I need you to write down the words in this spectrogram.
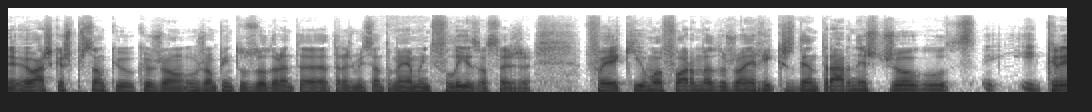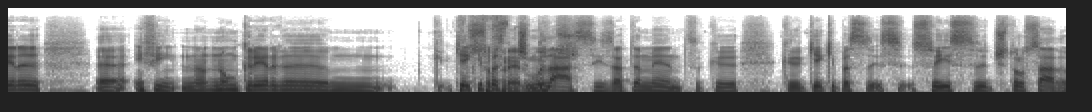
Eu acho que a expressão que o, que o, João, o João Pinto usou durante a transmissão também é muito feliz, ou seja, foi aqui uma forma do João Henriques de entrar neste jogo e querer, uh, enfim, não, não querer. Uh, que a equipa Sofrer se despedasse, exatamente, que, que, que, a equipa saísse destroçada.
